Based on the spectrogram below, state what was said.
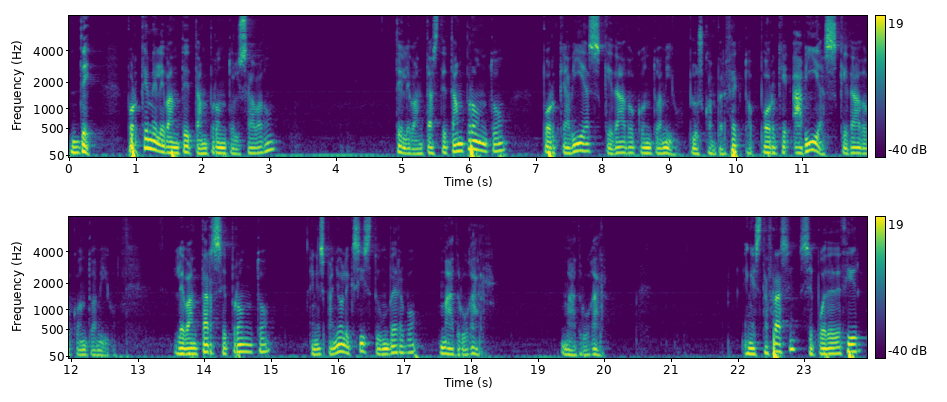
D. ¿Por qué me levanté tan pronto el sábado? Te levantaste tan pronto porque habías quedado con tu amigo. Pluscuamperfecto, porque habías quedado con tu amigo. Levantarse pronto, en español existe un verbo madrugar. Madrugar. En esta frase se puede decir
